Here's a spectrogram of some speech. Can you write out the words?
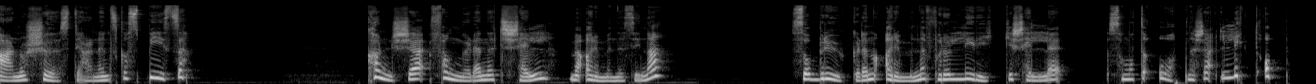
er når sjøstjernen skal spise. Kanskje fanger den et skjell med armene sine. Så bruker den armene for å lirke skjellet sånn at det åpner seg litt opp.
